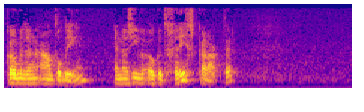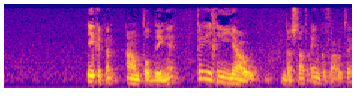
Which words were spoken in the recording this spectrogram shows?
komen er een aantal dingen. En dan zien we ook het gerichtskarakter. Ik heb een aantal dingen tegen jou. Dat staat enkelvoud, hè?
